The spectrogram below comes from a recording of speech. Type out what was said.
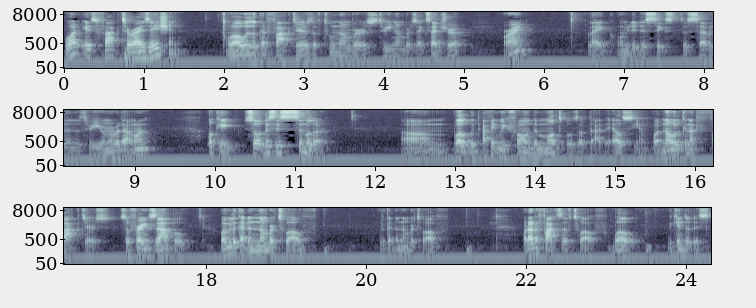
What is factorization? Well, we'll look at factors of two numbers, three numbers, etc. Right? Like when we did the 6, the 7, and the 3. Remember that one? Okay, so this is similar. Um, well, I think we found the multiples of that, the LCM. But now we're looking at factors. So for example, when we look at the number 12, look at the number 12. What are the factors of 12? Well, we can do this.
